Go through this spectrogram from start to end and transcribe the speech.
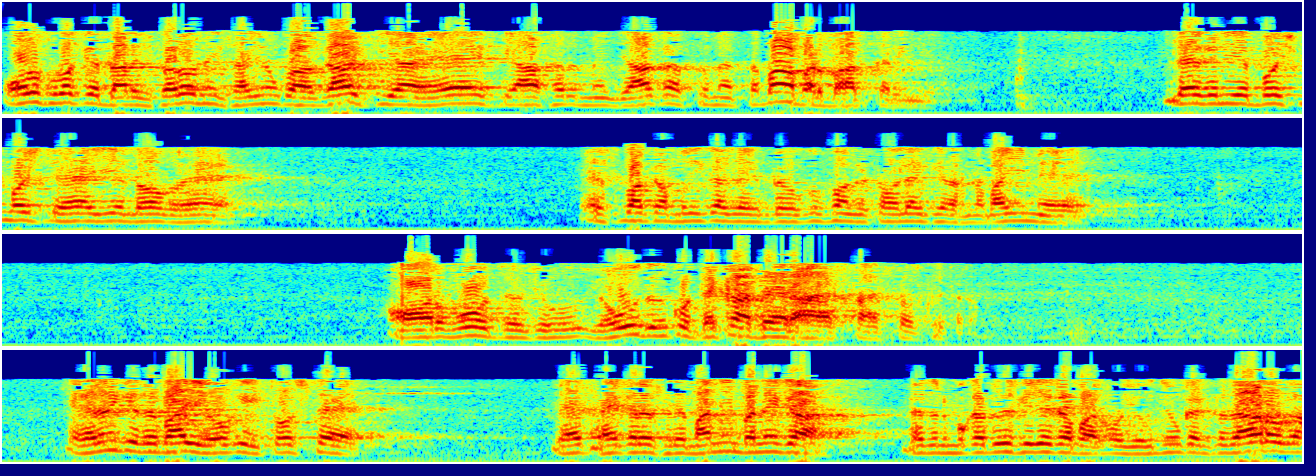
اور اس وقت کے دارشگروں نے عیسائیوں کو آگاہ کیا ہے کہ آخر میں جا کر تمہیں تباہ برباد کریں گے۔ لیکن یہ بش مش جو ہے، یہ لوگ ہیں۔ اس وقت امریکہ جو بیوقوفوں کے ٹولے کی رہنمائی میں ہے۔ اور وہ جو یہود ان کو دکا دے رہا ہے خاص طور کی طرف۔ اگر کی ربائی ہوگی تو اس سے یا تو حیکر سلیمانی بنے گا، بیت المقدس کی جگہ پر وہ یہودیوں کا اقتدار ہوگا۔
